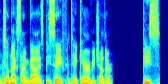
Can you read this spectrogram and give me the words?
Until next time, guys, be safe and take care of each other. Peace.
